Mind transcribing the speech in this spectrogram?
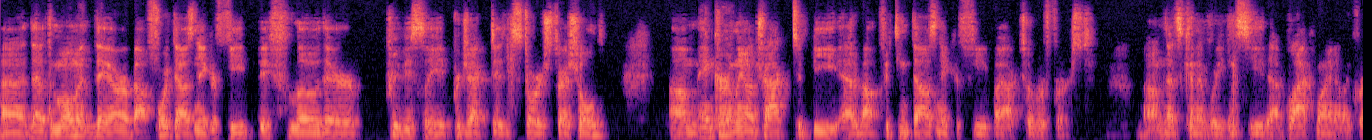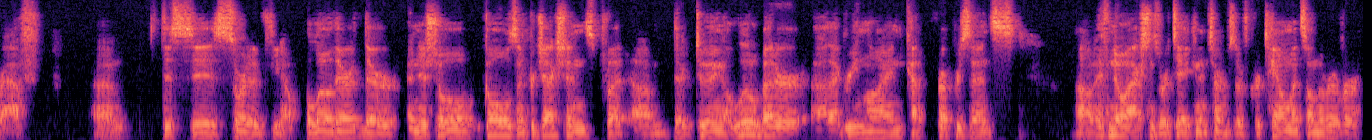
uh, that at the moment they are about 4,000 acre feet below their previously projected storage threshold, um, and currently on track to be at about 15,000 acre feet by October 1st. Um, that's kind of where you can see that black line on the graph. Um, this is sort of, you know, below their their initial goals and projections, but um, they're doing a little better. Uh, that green line kind of represents uh, if no actions were taken in terms of curtailments on the river.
